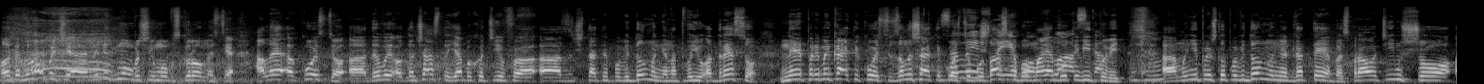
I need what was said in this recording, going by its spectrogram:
От Грубич е, не відмовиш йому в скромності. Але е, Костю, е, диви, одночасно я би хотів е, е, зачитати повідомлення на твою адресу. Не перемикайте Костю, залишайте Костю, будь Залиште ласка, бо його, має будь бути ласка. відповідь. А, Мені прийшло повідомлення для тебе. Справа в тім, що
